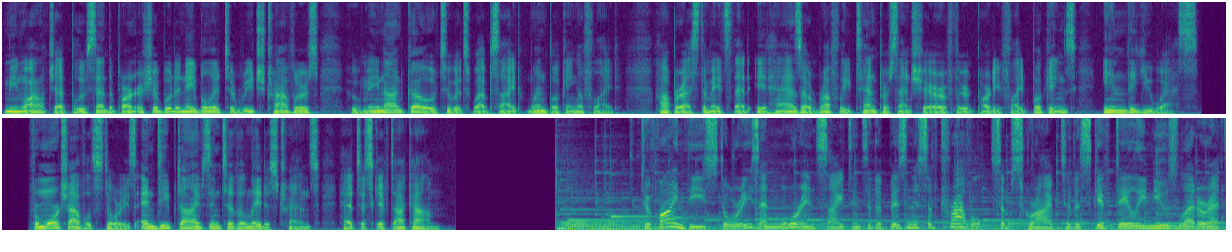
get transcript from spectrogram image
Meanwhile, JetBlue said the partnership would enable it to reach travelers who may not go to its website when booking a flight. Hopper estimates that it has a roughly 10% share of third party flight bookings in the U.S. For more travel stories and deep dives into the latest trends, head to skift.com. To find these stories and more insight into the business of travel, subscribe to the Skift Daily newsletter at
